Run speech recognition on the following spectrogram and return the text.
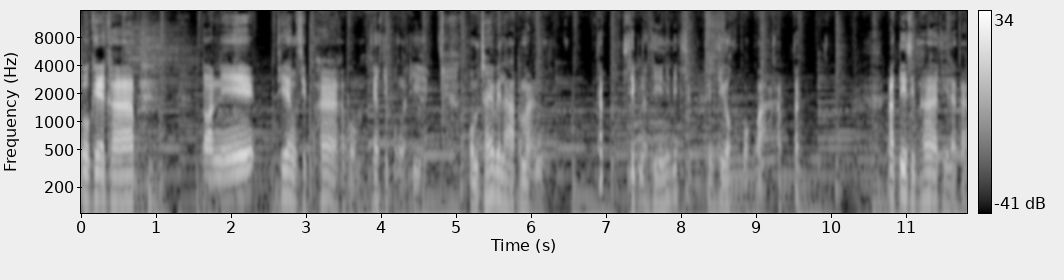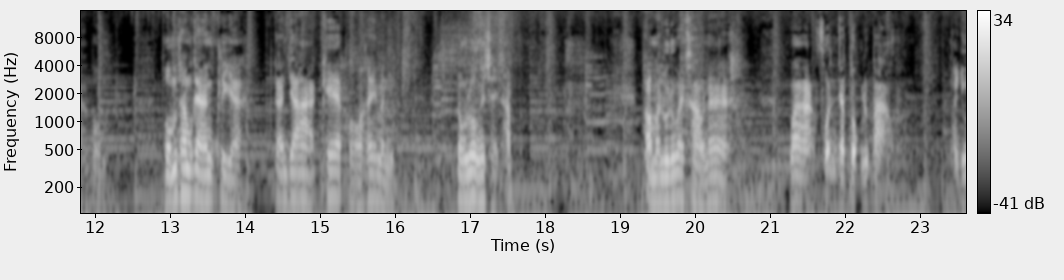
โอเคครับ ตอนนี้เที่ยง 15 ครับผม เที่ยง 16 นาที ผมใช้เวลาประมาณสัก 10 นาทีนิดๆ10 10นาทีกว่าๆครับ สักอาตี 15 นาทีแล้วกันครับผม ผมทำการเคลียร์ด้านหญ้าแค่พอให้มันโล่งๆเฉยๆครับ เอามาลุ้นไว้คราวหน้า ว่าฝนจะตกหรือเปล่า พายุ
